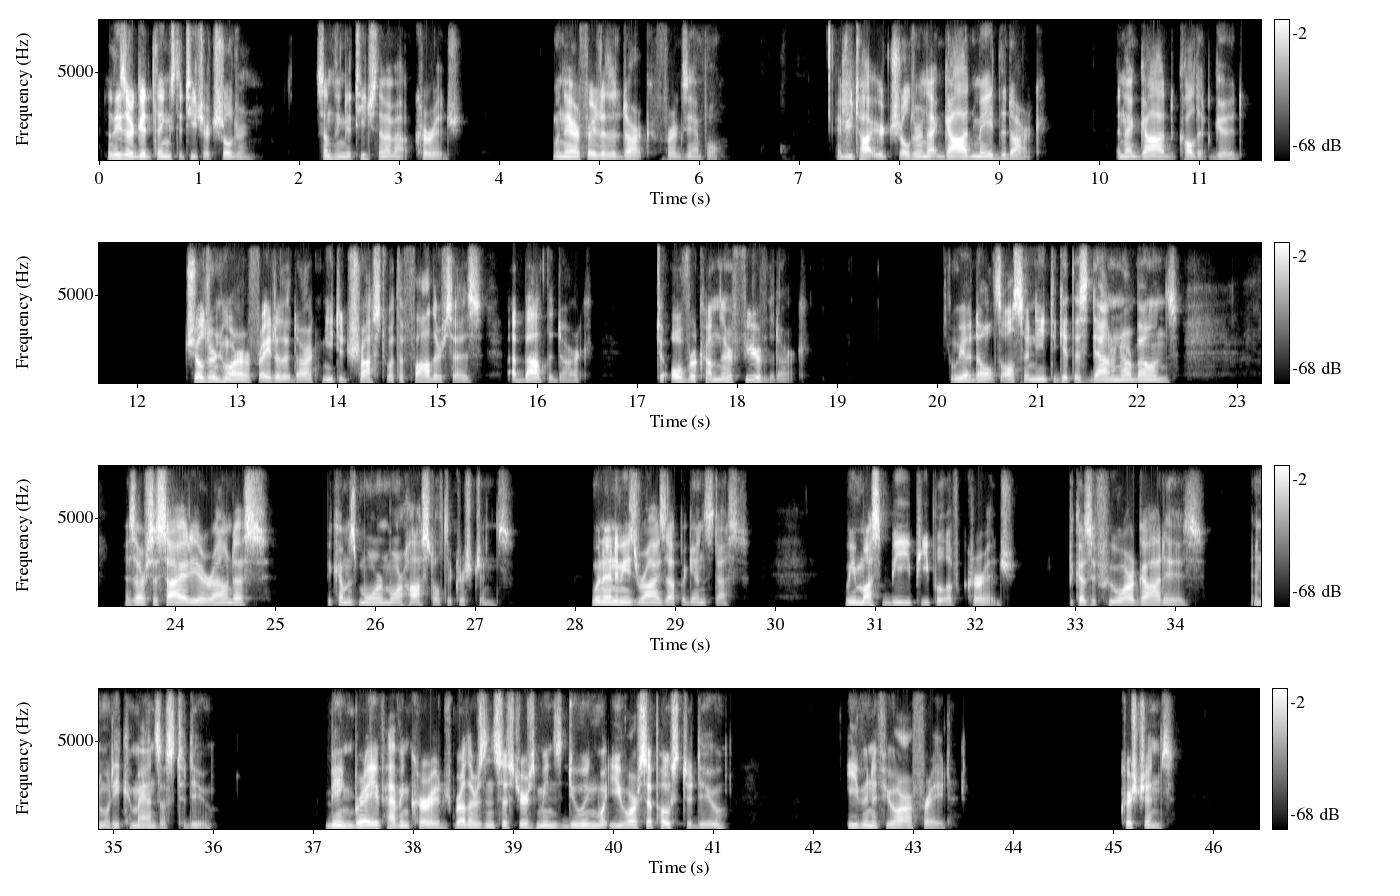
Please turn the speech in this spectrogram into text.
Now, these are good things to teach our children, something to teach them about courage. When they are afraid of the dark, for example, have you taught your children that God made the dark and that God called it good? Children who are afraid of the dark need to trust what the Father says about the dark to overcome their fear of the dark. We adults also need to get this down in our bones as our society around us becomes more and more hostile to Christians. When enemies rise up against us, we must be people of courage because of who our God is and what He commands us to do. Being brave, having courage, brothers and sisters, means doing what you are supposed to do, even if you are afraid. Christians,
